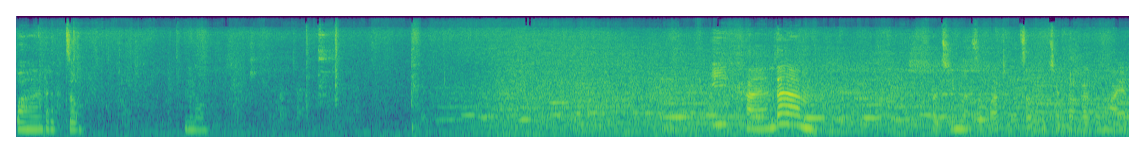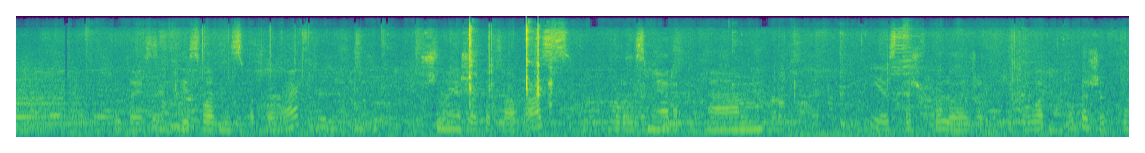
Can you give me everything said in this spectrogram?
Bardzo. No. I H&M. Chodzimy zobaczyć, co tu ciekawego mają. Tutaj jest, jest ładny sweterek. Przymierzę go dla Was. Rozmiar M. Jest też w kolorze takiego ładnego beżyku.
